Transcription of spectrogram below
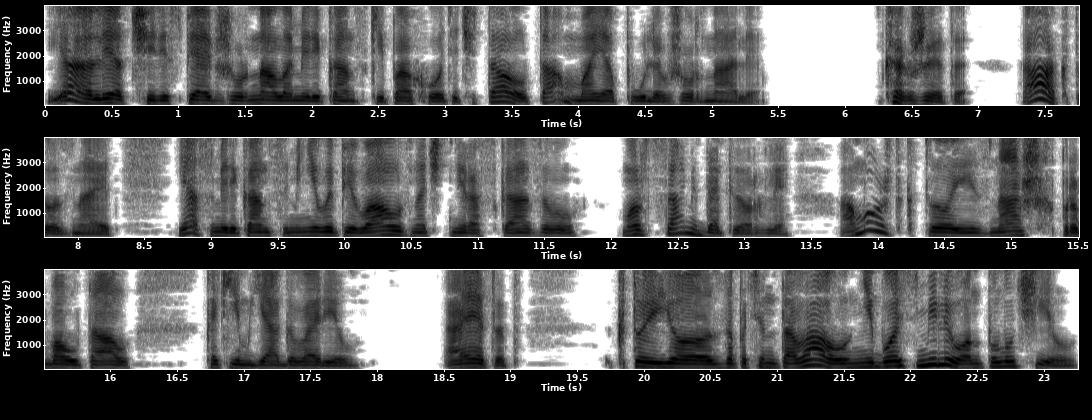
Я лет через пять журнал «Американский по охоте» читал. Там моя пуля в журнале». «Как же это?» «А, кто знает. Я с американцами не выпивал, значит, не рассказывал. Может, сами доперли. А может, кто из наших проболтал» каким я говорил. А этот, кто ее запатентовал, небось, миллион получил.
